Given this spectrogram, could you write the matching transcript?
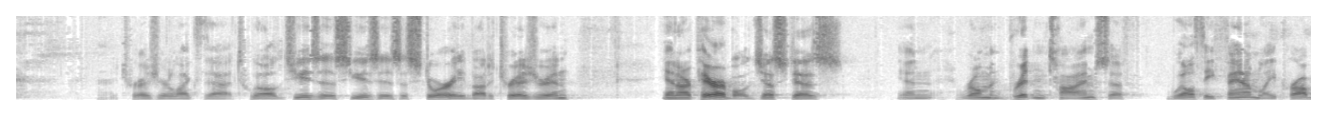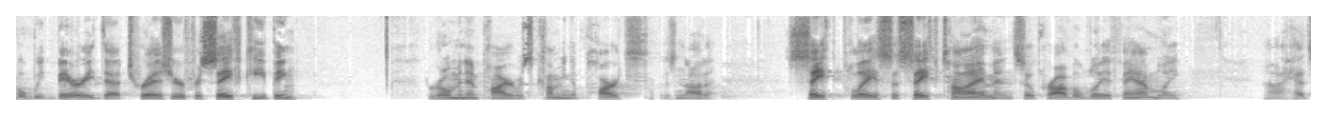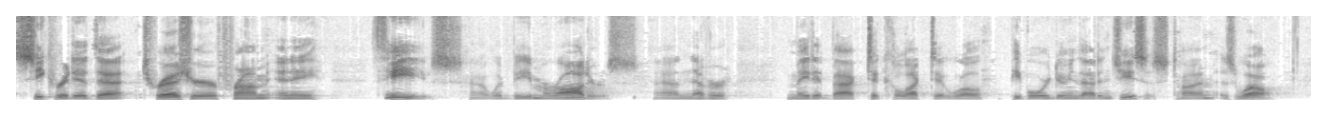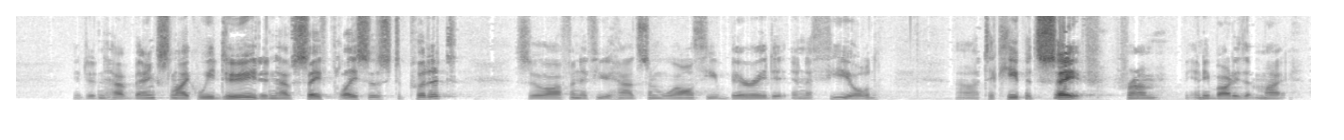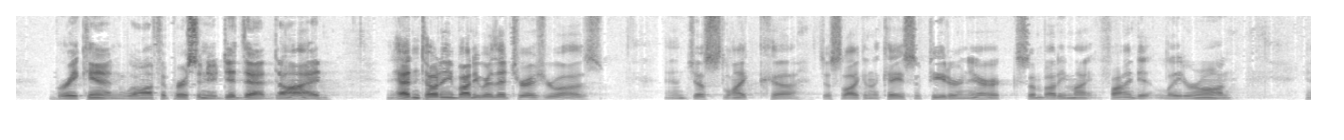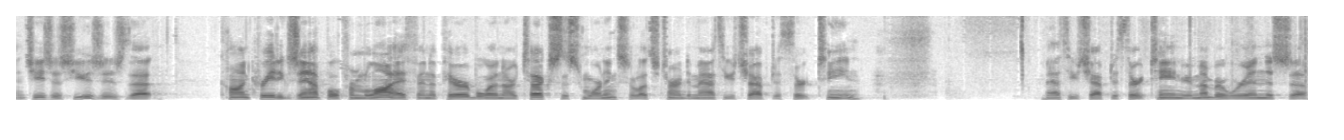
Treasure like that? Well, Jesus uses a story about a treasure in, in our parable, just as in Roman Britain times, a wealthy family probably buried that treasure for safekeeping. The Roman Empire was coming apart. It was not a safe place, a safe time, and so probably a family uh, had secreted that treasure from any thieves, uh, would be marauders, and never made it back to collect it. Well, people were doing that in Jesus' time as well. He didn't have banks like we do, he didn't have safe places to put it. So often, if you had some wealth, you buried it in a field uh, to keep it safe from anybody that might break in. Well, if a person who did that died and hadn't told anybody where that treasure was, and just like, uh, just like in the case of Peter and Eric, somebody might find it later on. And Jesus uses that concrete example from life in a parable in our text this morning. So let's turn to Matthew chapter 13. Matthew chapter 13. Remember, we're in this uh,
